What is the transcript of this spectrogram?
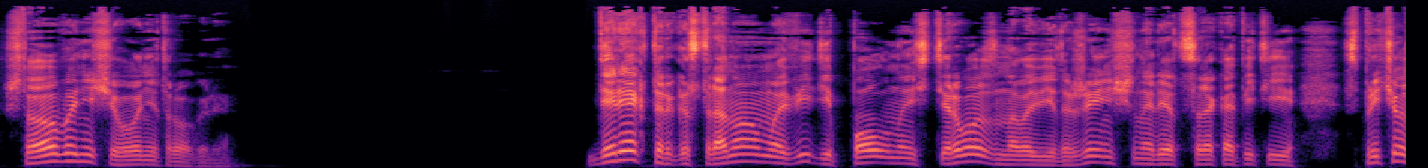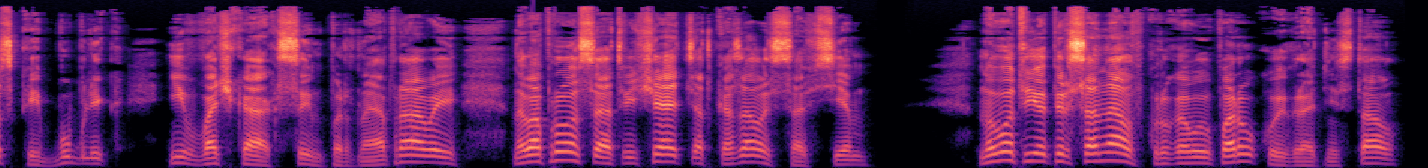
чтобы ничего не трогали. Директор гастронома в виде полной стервозного вида женщины лет 45 с прической бублик и в очках с импортной оправой на вопросы отвечать отказалась совсем. Но вот ее персонал в круговую поруку играть не стал,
